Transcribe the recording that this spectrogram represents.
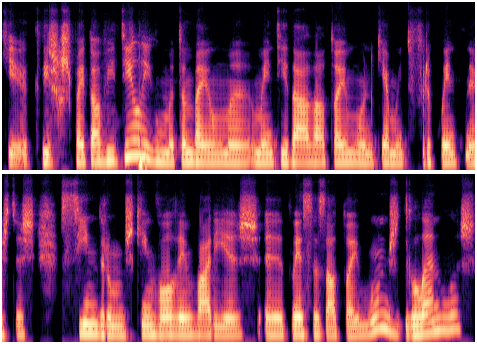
que, que, diz respeito ao vitíligo, mas também uma, uma entidade autoimune que é muito frequente nestas síndromes que envolvem várias uh, doenças autoimunes de glândulas.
